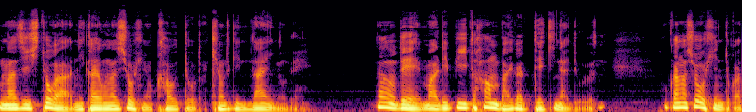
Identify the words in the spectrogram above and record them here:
同じ人が2回同じ商品を買うってことは基本的にないので。なので、まあリピート販売ができないということですね。他の商品とか、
